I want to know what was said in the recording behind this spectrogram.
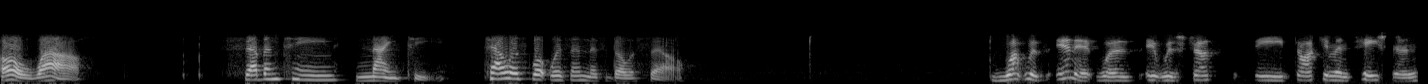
Oh, wow. 1790. Tell us what was in this bill of sale. What was in it was it was just the documentation.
